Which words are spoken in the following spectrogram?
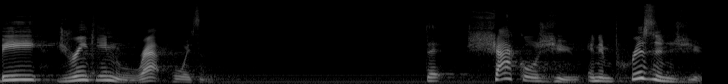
be drinking rat poison that shackles you and imprisons you.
